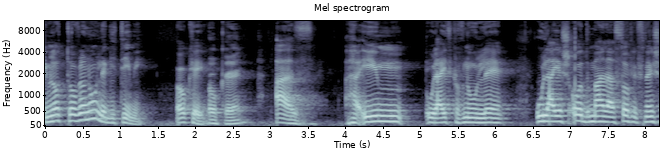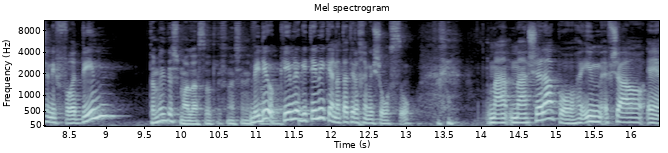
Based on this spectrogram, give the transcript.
אם לא טוב לנו, לגיטימי. אוקיי. אוקיי. אז, האם אולי התכוונו ל... אולי יש עוד מה לעשות לפני שנפרדים? תמיד יש מה לעשות לפני שנפרדים. בדיוק, כי אם לגיטימי, כן, נתתי לכם אישור סעו. מה, מה השאלה פה? האם אפשר אה,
